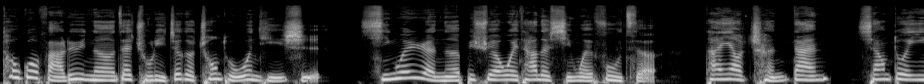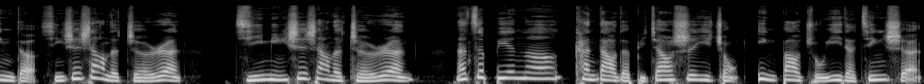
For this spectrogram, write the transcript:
透过法律呢，在处理这个冲突问题时，行为人呢，必须要为他的行为负责，他要承担。相对应的刑事上的责任及民事上的责任，那这边呢，看到的比较是一种硬报主义的精神，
